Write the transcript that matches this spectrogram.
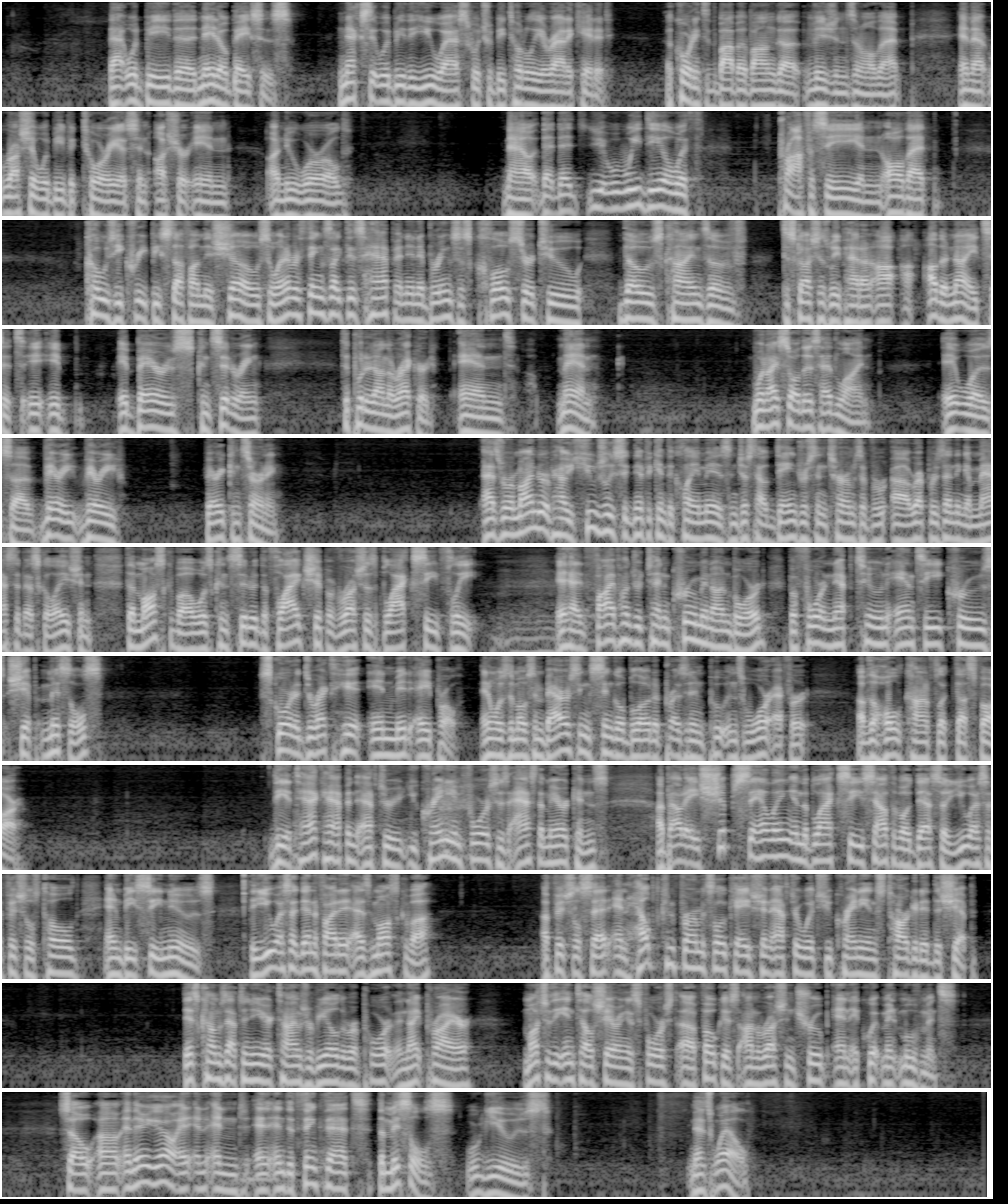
That would be the NATO bases. Next, it would be the U.S., which would be totally eradicated, according to the Baba Vanga visions and all that, and that Russia would be victorious and usher in a new world. Now, that, that you- we deal with prophecy and all that cozy, creepy stuff on this show. So whenever things like this happen and it brings us closer to those kinds of discussions we've had on o- other nights, it's it, it it bears considering to put it on the record. And man, when I saw this headline, it was uh, very, very, very concerning. As a reminder of how hugely significant the claim is and just how dangerous in terms of uh, representing a massive escalation, the Moskva was considered the flagship of Russia's Black Sea Fleet. It had 510 crewmen on board before Neptune anti-cruise ship missiles scored a direct hit in mid-April and was the most embarrassing single blow to President Putin's war effort of the whole conflict thus far. The attack happened after Ukrainian forces asked Americans about a ship sailing in the Black Sea south of Odessa, U.S. officials told NBC News. The U.S. identified it as Moskva, officials said, and helped confirm its location, after which Ukrainians targeted the ship. This comes after New York Times revealed a report the night prior. Much of the intel sharing is forced uh, focused on Russian troop and equipment movements. So, uh, and there you go. And, and, and, and, to think that the missiles were used as well.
